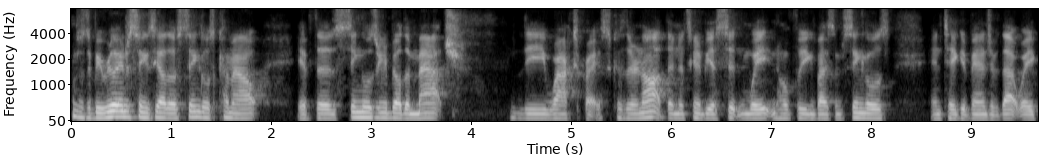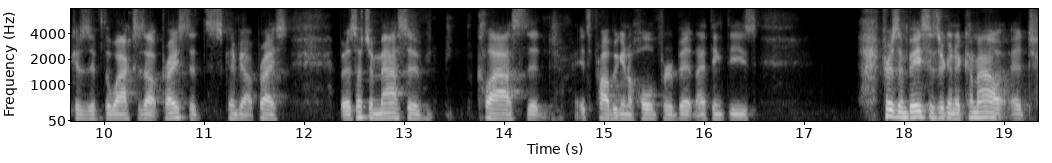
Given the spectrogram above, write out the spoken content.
So it'll be really interesting to see how those singles come out. If those singles are going to be able to match the wax price, because they're not, then it's going to be a sit and wait, and hopefully you can buy some singles and take advantage of that way. Because if the wax is outpriced, it's going to be outpriced. But it's such a massive class that it's probably going to hold for a bit. And I think these prism bases are going to come out at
